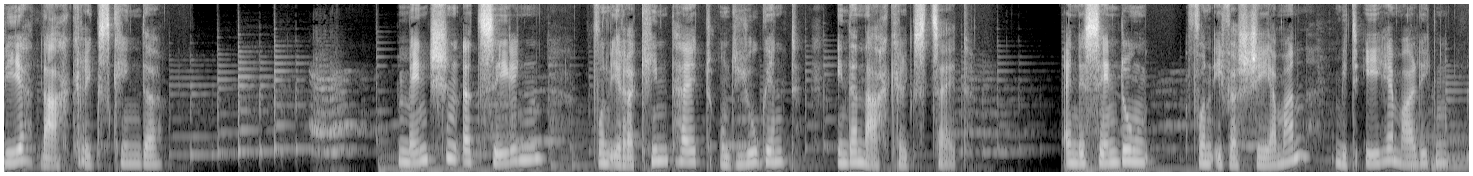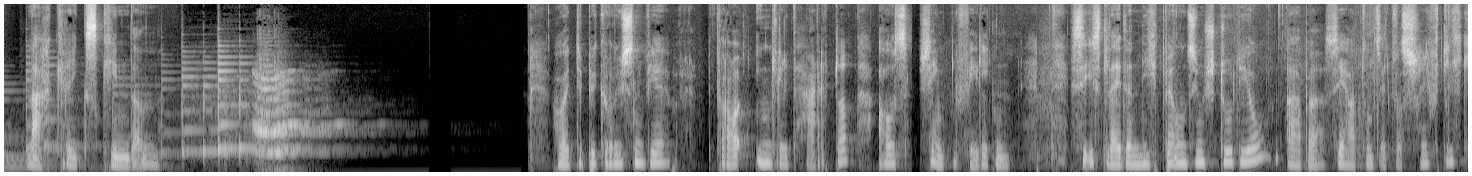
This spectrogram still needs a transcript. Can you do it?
Wir Nachkriegskinder. Menschen erzählen von ihrer Kindheit und Jugend in der Nachkriegszeit. Eine Sendung von Eva Schermann mit ehemaligen Nachkriegskindern. Heute begrüßen wir Frau Ingrid Hartl aus Schenkenfelden. Sie ist leider nicht bei uns im Studio, aber sie hat uns etwas schriftlich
